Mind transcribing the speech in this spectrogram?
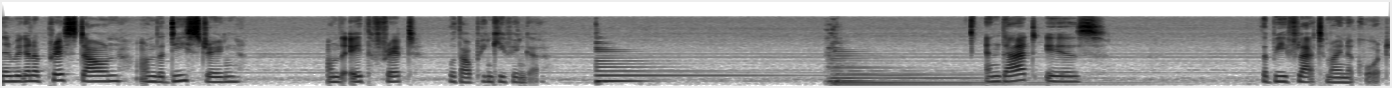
then we're going to press down on the D string on the 8th fret with our pinky finger. And that is the B flat minor chord.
